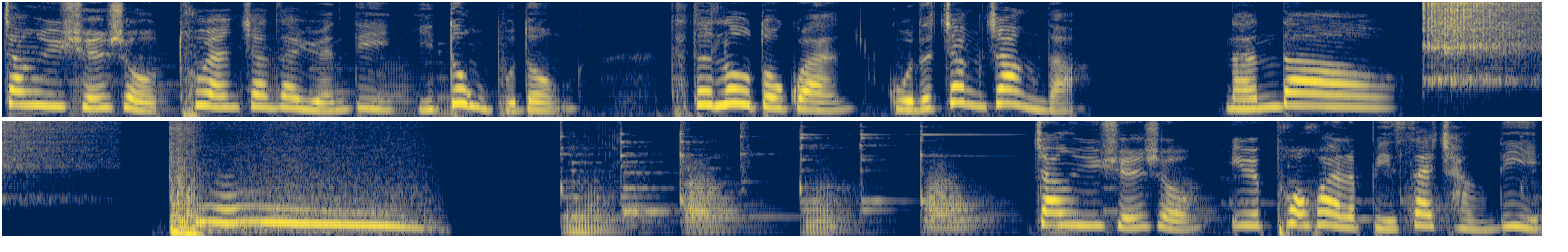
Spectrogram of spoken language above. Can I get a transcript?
章鱼选手突然站在原地一动不动，他的漏斗管鼓得胀胀的。难道？章鱼选手因为破坏了比赛场地，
